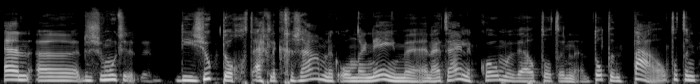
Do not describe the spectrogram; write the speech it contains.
En uh, dus we moeten die zoektocht eigenlijk gezamenlijk ondernemen. En uiteindelijk komen we wel tot een, tot een taal, tot een,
